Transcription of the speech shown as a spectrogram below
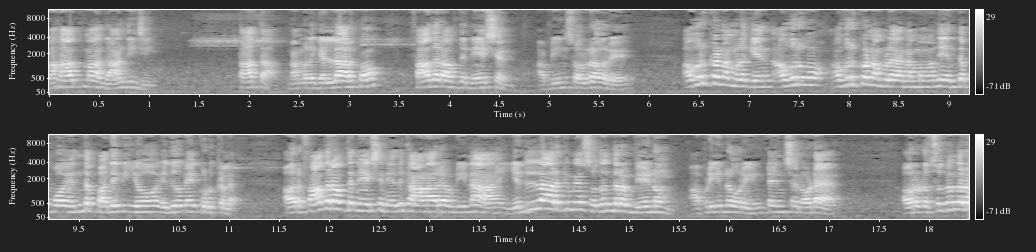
மகாத்மா காந்திஜி தாத்தா நம்மளுக்கு எல்லாருக்கும் ஃபாதர் ஆஃப் த நேஷன் அப்படின்னு சொல்றவரு அவருக்கும் நம்மளுக்கு அவருக்கும் அவருக்கும் நம்மள நம்ம வந்து எந்த எந்த பதவியோ எதுவுமே கொடுக்கல. அவர் ஃபாதர் ஆஃப் த நேஷன் எதுக்கு ஆனாரு அப்படின்னா எல்லாருக்குமே சுதந்திரம் வேணும் அப்படின்ற ஒரு இன்டென்ஷனோட அவரோட சுதந்திர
